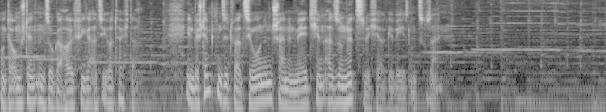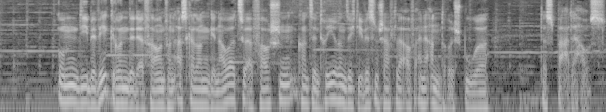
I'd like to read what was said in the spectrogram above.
Unter Umständen sogar häufiger als ihre Töchter. In bestimmten Situationen scheinen Mädchen also nützlicher gewesen zu sein. Um die Beweggründe der Frauen von Askalon genauer zu erforschen, konzentrieren sich die Wissenschaftler auf eine andere Spur, das Badehaus.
